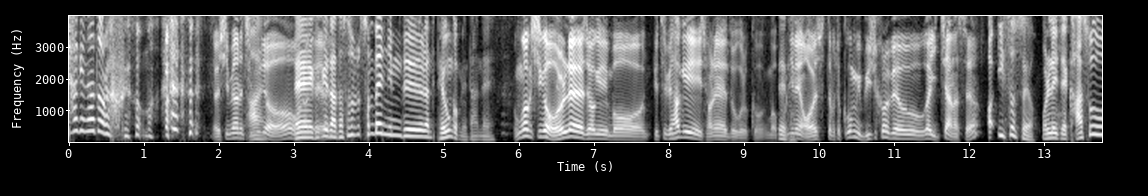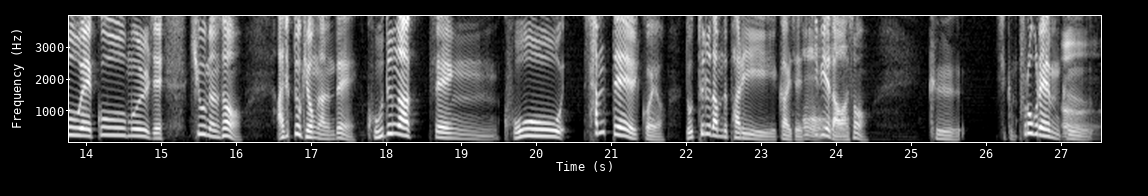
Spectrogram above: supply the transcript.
하긴 하더라고요. 막. 열심히 하는 친구죠. 네, 예. 그게 다 선- 선배님들한테 배운 겁니다. 네. 은광 씨가 원래 저기 뭐 비투비 하기 전에도 그렇고 뭐 네네. 본인의 어렸을 때부터 꿈이 뮤지컬 배우가 있지 않았어요? 아, 있었어요. 원래 이제 가수의 꿈을 이제 키우면서 아직도 기억나는데 고등학생 고 3때일 거예요. 노트르담 드 파리가 이제 어. TV에 나와서 그 지금 프로그램 그 어.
